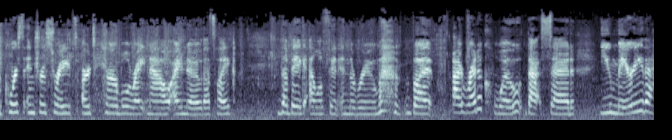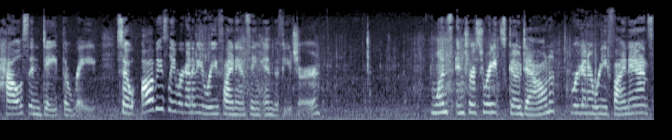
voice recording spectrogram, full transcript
Of course, interest rates are terrible right now. I know that's like the big elephant in the room, but I read a quote that said, you marry the house and date the rate. So obviously we're gonna be refinancing in the future. Once interest rates go down, we're gonna refinance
